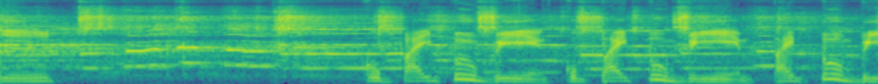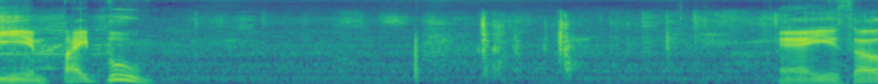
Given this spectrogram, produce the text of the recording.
ယင်း ကိုပိုက်ပူဘင်းကိုပိုက်ပူဘင်းပိုက်ပူဘင်းပိုက်ပူအဲရေစော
